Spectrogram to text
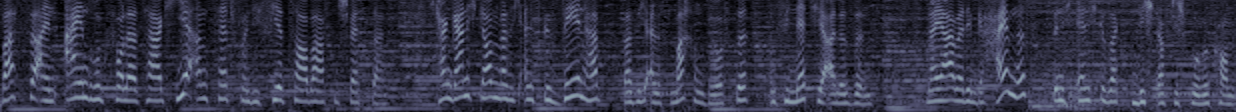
Was für ein eindrucksvoller Tag hier am Set von Die vier zauberhaften Schwestern. Ich kann gar nicht glauben, was ich alles gesehen habe, was ich alles machen durfte und wie nett hier alle sind. Naja, aber dem Geheimnis bin ich ehrlich gesagt nicht auf die Spur gekommen.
